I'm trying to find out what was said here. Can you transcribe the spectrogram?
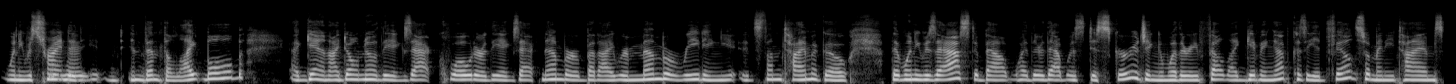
when he was trying mm-hmm. to invent the light bulb again, I don't know the exact quote or the exact number, but I remember reading it some time ago that when he was asked about whether that was discouraging and whether he felt like giving up because he had failed so many times,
